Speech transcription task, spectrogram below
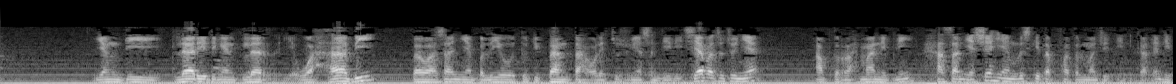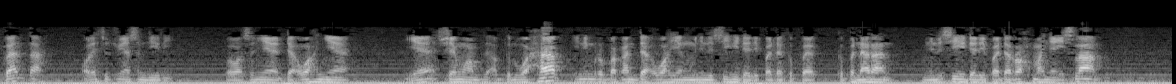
yang digelari dengan gelar ya, Wahabi bahwasanya beliau itu dibantah oleh cucunya sendiri. Siapa cucunya? Abdurrahman ibni Hasan ya Syekh yang nulis kitab Fathul Majid ini katanya dibantah oleh cucunya sendiri bahwasanya dakwahnya ya Syekh Muhammad Abdul Wahab ini merupakan dakwah yang menyelisihi daripada kebenaran, menyelisihi daripada rahmahnya Islam.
